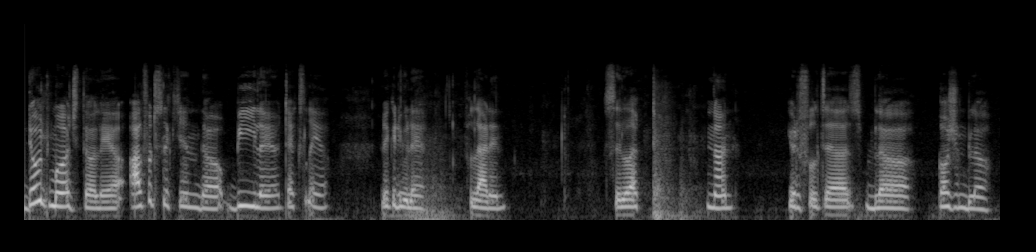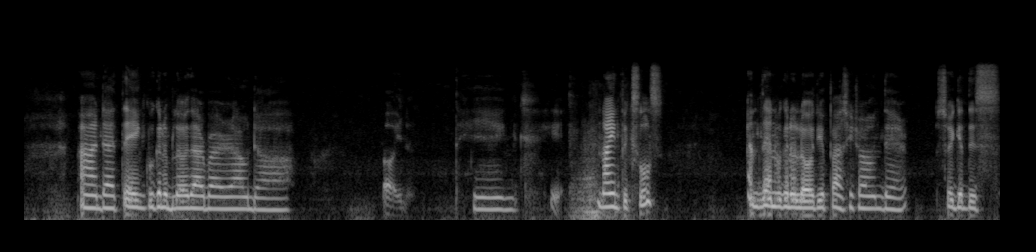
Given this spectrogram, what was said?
Don't merge the layer. Alpha to selection the B layer text layer. Make a new layer. Fill that in select. None. To filters blur. Gaussian blur. And I think we're gonna blur that by around uh, I think yeah, 9 pixels. And then we're gonna lower the opacity around there. So you get this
